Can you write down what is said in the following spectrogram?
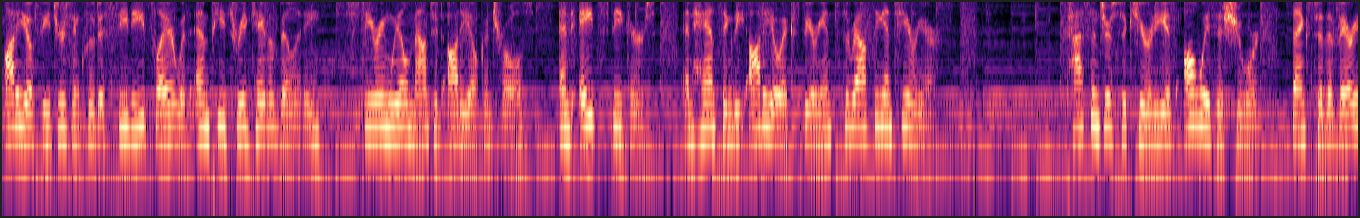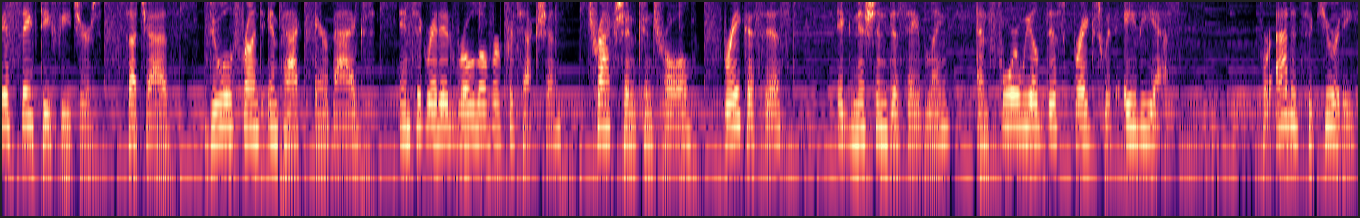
Audio features include a CD player with MP3 capability, steering wheel mounted audio controls, and eight speakers, enhancing the audio experience throughout the interior. Passenger security is always assured thanks to the various safety features such as dual front impact airbags, integrated rollover protection, traction control, brake assist, ignition disabling, and four-wheel disc brakes with ABS. For added security,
